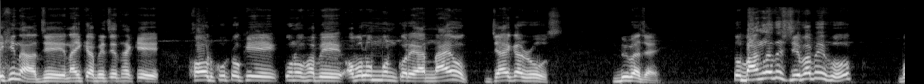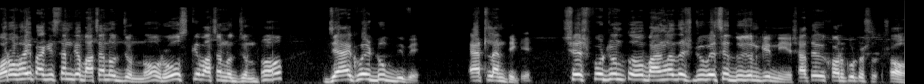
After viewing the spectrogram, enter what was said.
দেখি না যে নায়িকা বেঁচে থাকে, খড়কুটোকে কোনোভাবে অবলম্বন করে আর নায়ক জায়গার রোজ ডুবা যায়। তো বাংলাদেশ যেভাবেই হোক, বড় ভাই পাকিস্তানকে বাঁচানোর জন্য, রোজকে বাঁচানোর জন্য, জ্যাগ হয়ে ডুব দিবে অ্যাটলান্টিকে শেষ পর্যন্ত বাংলাদেশ ডুবেছে দুজনকে নিয়ে, সাথে ওই খড়কুটো সহ।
